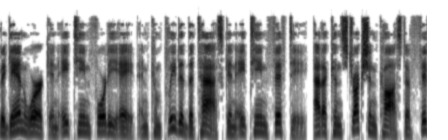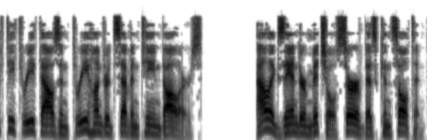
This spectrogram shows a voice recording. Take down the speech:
began work in 1848 and completed the task in 1850, at a construction cost of $53,317. Alexander Mitchell served as consultant.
